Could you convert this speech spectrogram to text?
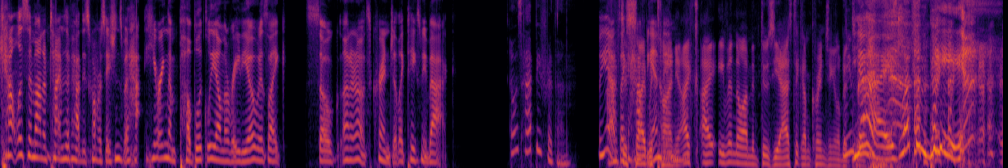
countless amount of times I've had these conversations, but ha- hearing them publicly on the radio is like so. I don't know. It's cringe. It like takes me back. I was happy for them. But yeah, I it's like to a side happy with ending. Tanya. I, I, even though I'm enthusiastic, I'm cringing a little bit. You too. guys, let them be.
